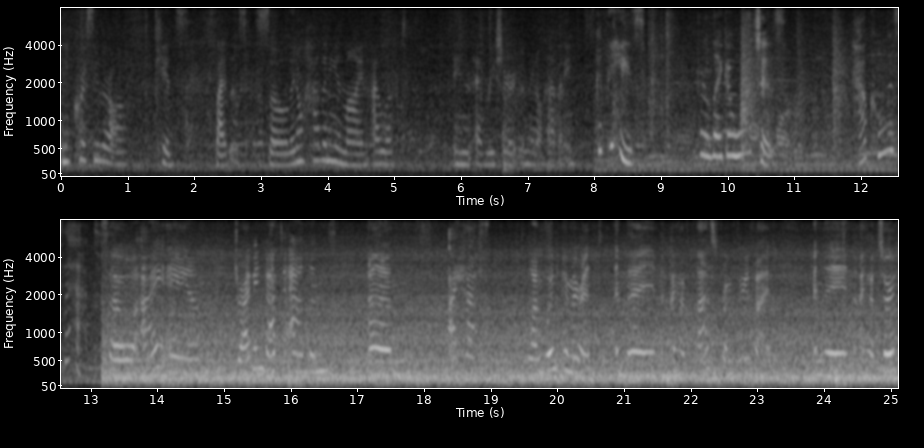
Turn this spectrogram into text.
And of course these are all kids sizes, so they don't have any in mine. I looked in every shirt and they don't have any. Look at these. They're Lego watches. How cool is that? So I am driving back to Athens. Um, I have, well, I'm going to pay my rent, and then I have class from 3 to 5, and then I have church,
